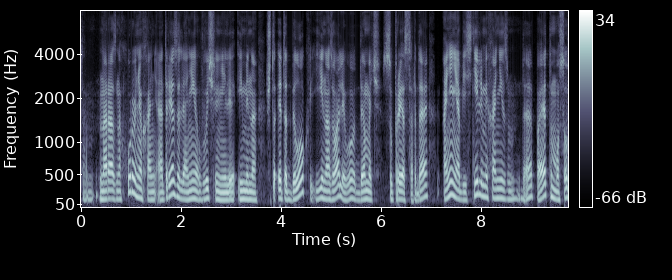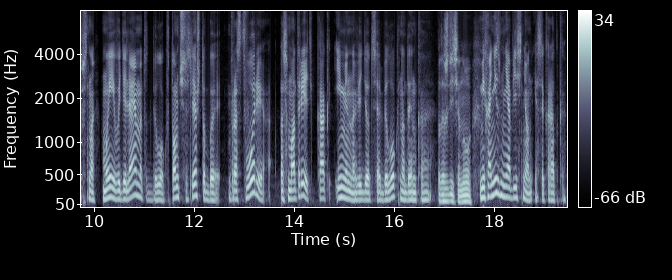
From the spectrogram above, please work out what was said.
там, на разных уровнях они отрезали, они вычленили именно, что этот белок, и назвали его damage suppressor, да. Они не объяснили механизм, да, поэтому, собственно, мы и выделяем этот белок, в том числе, чтобы в растворе посмотреть, как именно ведет себя белок на ДНК. Подождите, ну... Механизм не объяснен, если кратко.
